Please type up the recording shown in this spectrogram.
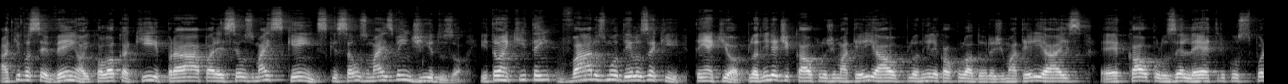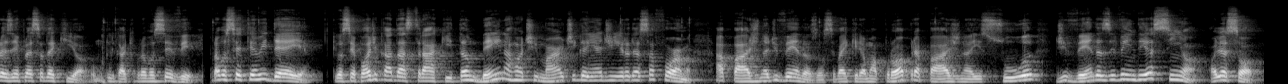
Aqui você vem ó, e coloca aqui para aparecer os mais quentes, que são os mais vendidos. Ó. Então aqui tem vários modelos aqui. Tem aqui ó, planilha de cálculo de material, planilha calculadora de materiais, é, cálculos elétricos. Por exemplo, essa daqui. Ó. Vamos clicar aqui para você ver. Para você ter uma ideia, que você pode cadastrar aqui também na Hotmart e ganhar dinheiro dessa forma. A página de vendas. Você vai criar uma própria página aí sua de vendas e vender assim. Ó. Olha só,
